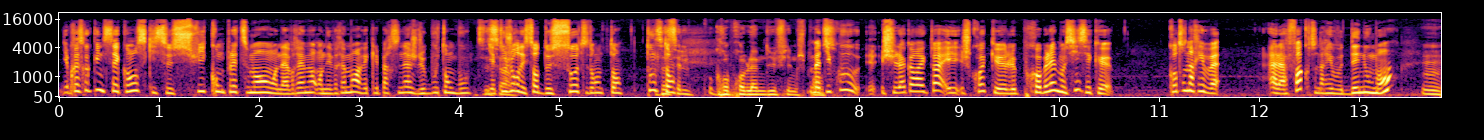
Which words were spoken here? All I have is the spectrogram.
Il y a presque aucune séquence qui se suit complètement. On a vraiment, on est vraiment avec les personnages de bout en bout. Il y a ça. toujours des sortes de sautes dans le temps, tout le temps. c'est le gros problème du film, je pense. Bah du coup, je suis d'accord avec toi et je crois que le problème aussi, c'est que quand on arrive à, à la fin, quand on arrive au dénouement, Hmm.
